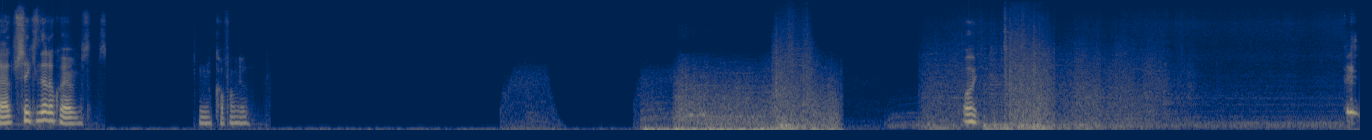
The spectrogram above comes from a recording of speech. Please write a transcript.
Ters bir şekilde de koyabilirsiniz. Şimdi kafam yok. Oy.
